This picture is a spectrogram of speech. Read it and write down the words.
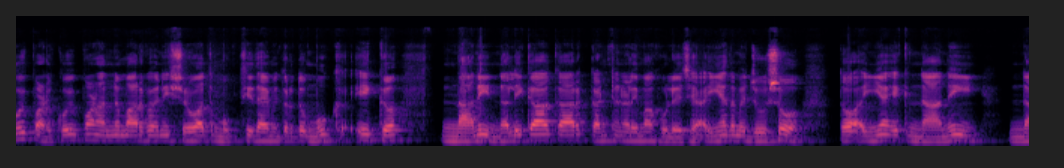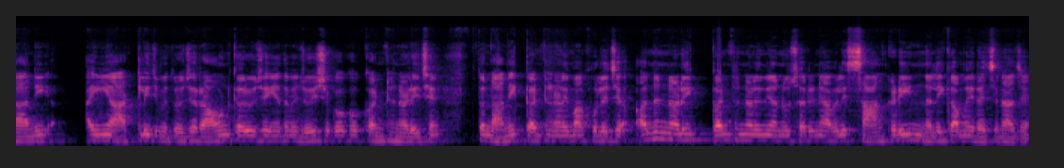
કોઈ પણ કોઈ પણ અન્નમાર્ગ હોય એની શરૂઆત મુખથી થાય મિત્રો. તો મુખ એક નાની નલિકાકાર કંઠનળીમાં ખુલે છે. અહીંયા તમે જોશો તો અહીંયા એક નાની નાની અહીંયા આટલી જ મિત્રો જે રાઉન્ડ કર્યું છે, અહીંયા તમે જોઈ શકો છો કંઠનળી છે. તો નાની કંઠનળીમાં ખુલે છે. અન્નનળી કંઠનળીને અનુસરીને આવેલી સાંકડી નલિકામય રચના છે.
